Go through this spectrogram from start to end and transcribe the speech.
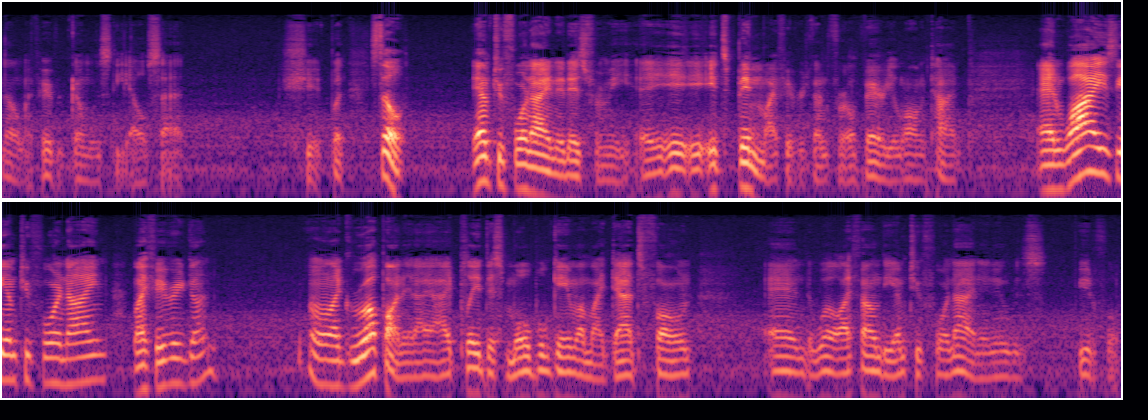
no, my favorite gun was the LSAT. Shit, but still, the M249 it is for me. It, it, it's been my favorite gun for a very long time. And why is the M249 my favorite gun? Well, I grew up on it. I, I played this mobile game on my dad's phone. And, well, I found the M249 and it was beautiful.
